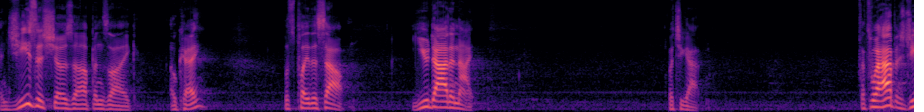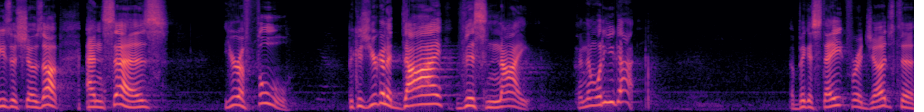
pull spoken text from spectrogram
And Jesus shows up and's like, okay, let's play this out. You die tonight. What you got? That's what happens. Jesus shows up and says, You're a fool because you're going to die this night. And then what do you got? a big estate for a judge to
